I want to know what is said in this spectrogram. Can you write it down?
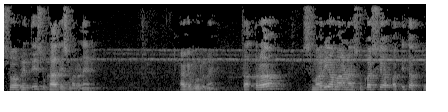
स्ववृत्ति सुखादि स्मरणे। आगे मूल में तत्र स्मरियमाण सुख से अतितत्व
